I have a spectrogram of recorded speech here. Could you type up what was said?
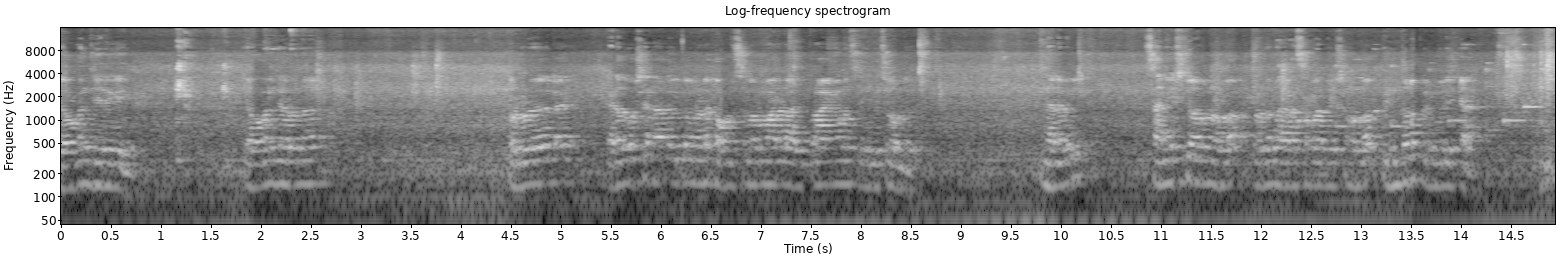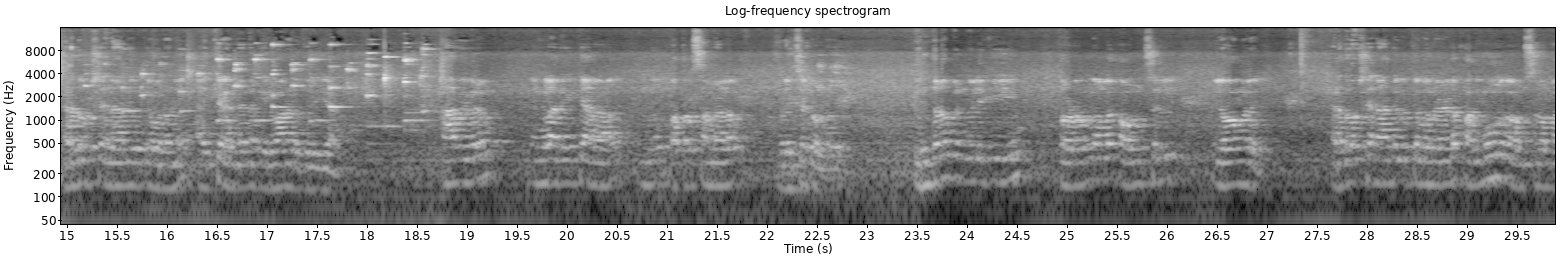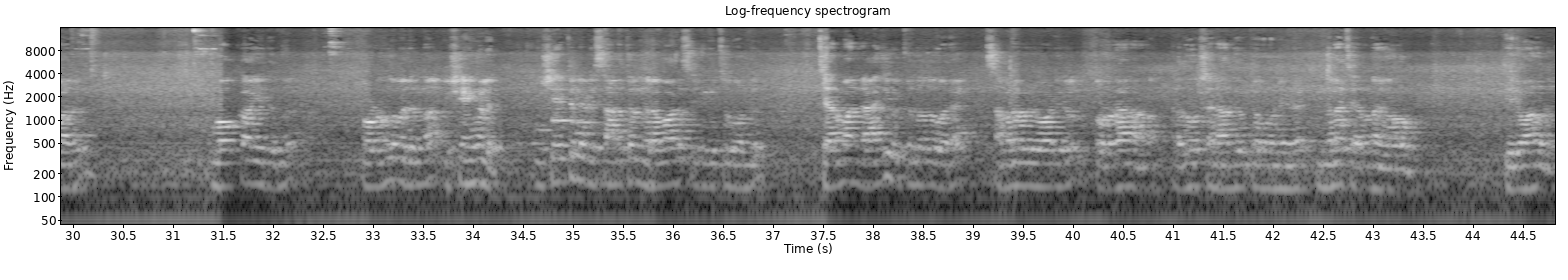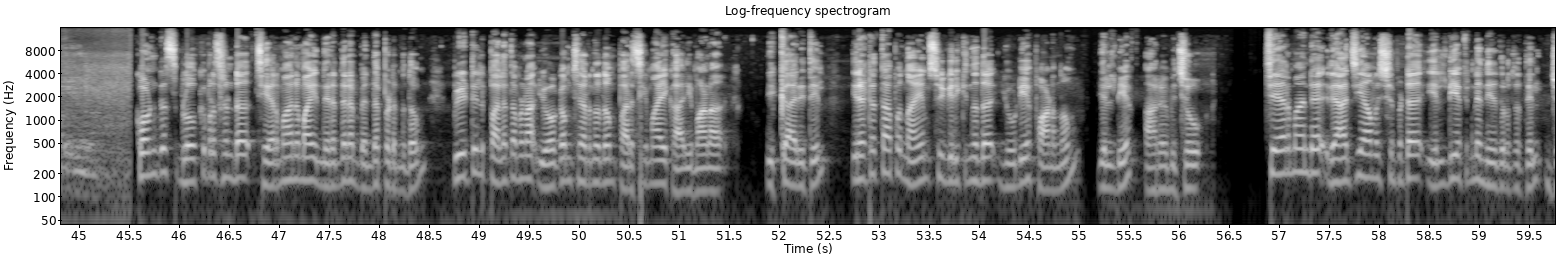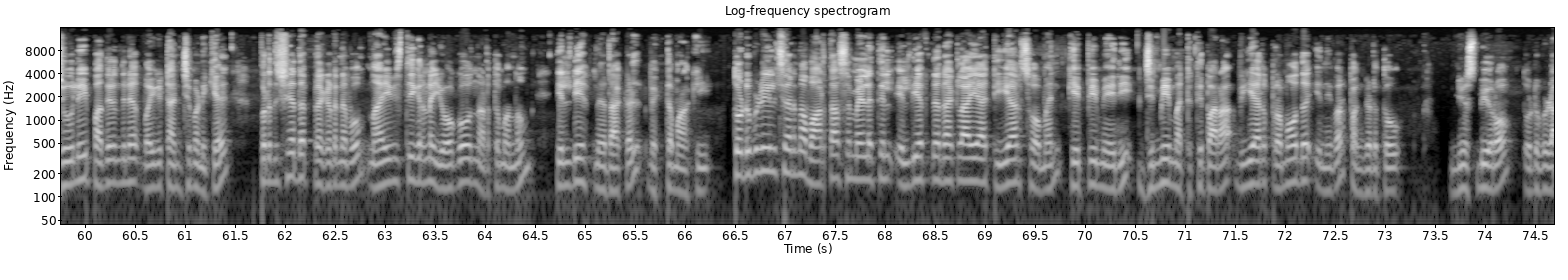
യോഗം യോഗം ചേർന്ന് ഇടതുപക്ഷ നേതൃത്വങ്ങളുടെ കൗൺസിലർമാരുടെ അഭിപ്രായങ്ങൾ സ്വീകരിച്ചുകൊണ്ട് നിലവിൽ സനീഷ് ജോർജിനുള്ള തൊഴിൽ നഗരസഭാ അധ്യക്ഷനുള്ള പിന്തുണ പിൻവലിക്കാൻ ഇടതുപക്ഷ ജനാധിപത്യ മുന്നണി ഐക്യകണ്ഠേന തീരുമാനമെടുത്തിരിക്കുകയാണ് ആ വിവരം നിങ്ങൾ അറിയിക്കാനാണ് ഇന്ന് പത്രസമ്മേളനം വിളിച്ചിട്ടുള്ളത്. പിന്തുണ പിൻവലിക്കുകയും തുടർന്നുള്ള കൗൺസിൽ യോഗങ്ങളിൽ ഇടതുപക്ഷ ജനാധിപത്യ മുന്നണിയുടെ പതിമൂന്ന് കൗൺസിലർമാർ ബ്ലോക്കായി ഇരുന്ന് തുടർന്നു വരുന്ന വിഷയങ്ങളിൽ വിഷയത്തിന്റെ അടിസ്ഥാനത്തിൽ നിലപാട് സ്വീകരിച്ചുകൊണ്ട് ചെയർമാൻ രാജിവെക്കുന്നത് വരെ സമര പരിപാടികൾ തുടരാനാണ് ഇടതുപക്ഷ ജനാധിപത്യ മുന്നണിയുടെ ഇന്നലെ ചേർന്ന യോഗം തീരുമാനമെടുത്തിരിക്കുന്നത്. കോൺഗ്രസ് ബ്ലോക്ക് പ്രസിഡന്റ് ചെയർമാനുമായി നിരന്തരം ബന്ധപ്പെടുന്നതും വീട്ടിൽ പലതവണ യോഗം ചേർന്നതും പരസ്യമായ കാര്യമാണ്. ഇക്കാര്യത്തിൽ ഇരട്ടത്താപ്പ് നയം സ്വീകരിക്കുന്നത് യു ഡി എഫ് ആണെന്നും എൽ ഡി എഫ് ആരോപിച്ചു. ചെയർമാന്റെ രാജി ആവശ്യപ്പെട്ട് എൽ ഡി എഫിന്റെ നേതൃത്വത്തിൽ ജൂലൈ പതിനൊന്നിന് വൈകിട്ട് അഞ്ച് മണിക്ക് പ്രതിഷേധ പ്രകടനവും നയവിസ്തീകരണ യോഗവും നടത്തുമെന്നും എൽ ഡി എഫ് നേതാക്കൾ വ്യക്തമാക്കി. തൊടുപുഴയിൽ ചേർന്ന വാർത്താ സമ്മേളനത്തിൽ എൽ ഡി എഫ് നേതാക്കളായ T R Soman K P Mary Jimmy Mattathippara V R Pramod എന്നിവർ പങ്കെടുത്തു. News bureau Thodupuzha.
